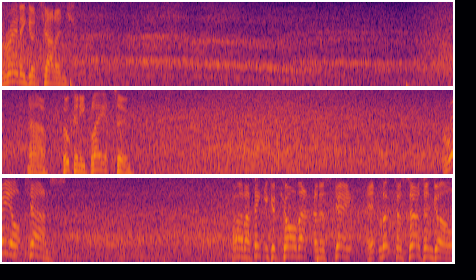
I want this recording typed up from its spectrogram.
Really good challenge. Now, who can he play it to? Real chance. Well, I think you could call that an escape. It looked a certain goal.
